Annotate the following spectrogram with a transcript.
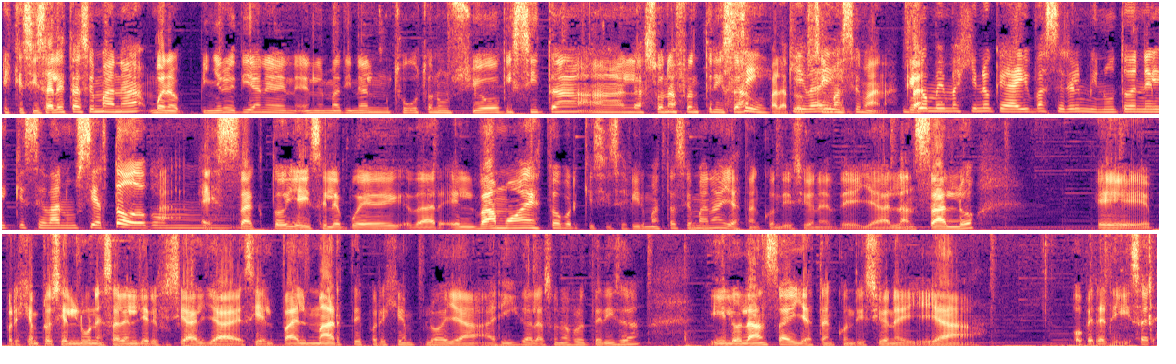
es que si sale esta semana, bueno, Piñero hoy día en, el matinal, mucho gusto, anunció visita a la zona fronteriza para la próxima semana. Yo me imagino que ahí va a ser el minuto en el que se va a anunciar todo. Ah, exacto, y ahí se le puede dar el vamos a esto, porque si se firma esta semana ya está en condiciones de ya lanzarlo eh, por ejemplo, si el lunes sale en el diario oficial, ya si él va el martes, por ejemplo, allá a Arica, la zona fronteriza, y lo lanza y ya está en condiciones de ya operativizar.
